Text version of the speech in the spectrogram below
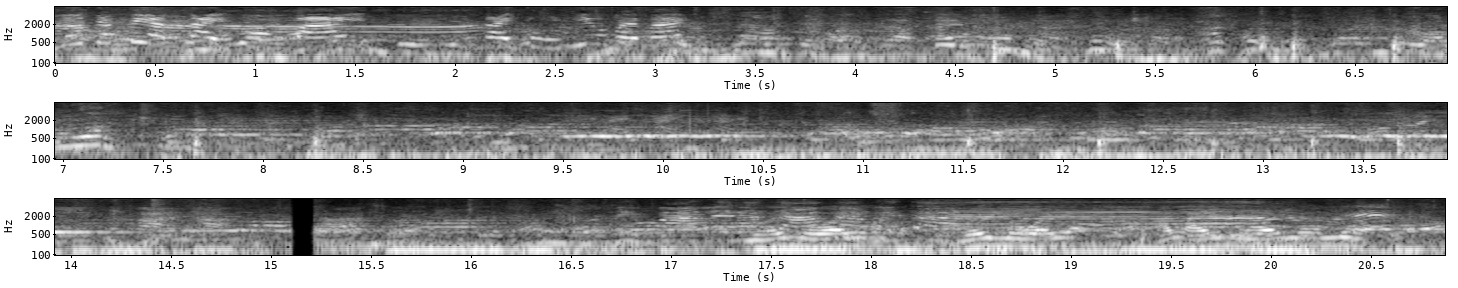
หรือจะเปลี่ยนใส่ถุงไป ใส่ถุงหิ้วไปไหมรวยรวยรวยรวยอะอะไรรวยอะลูก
